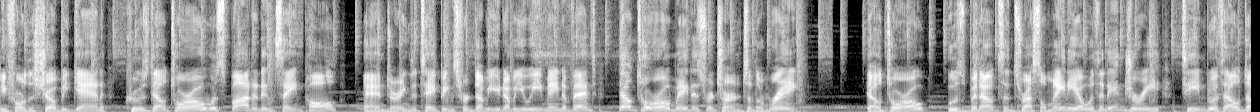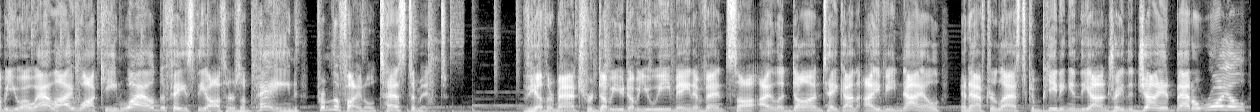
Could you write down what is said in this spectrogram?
Before the show began, Cruz del Toro was spotted in St. Paul, and during the tapings for WWE main event, Del Toro made his return to the ring. Del Toro, who's been out since WrestleMania with an injury, teamed with LWO ally Joaquin Wilde to face the authors of Pain from the Final Testament. The other match for WWE main event saw Isla Dawn take on Ivy Nile, and after last competing in the Andre the Giant Battle Royal,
